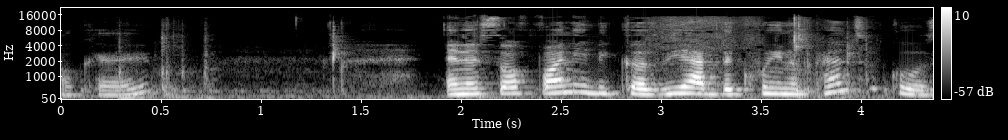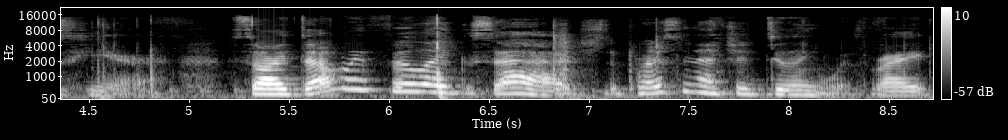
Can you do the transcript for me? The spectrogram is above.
okay? And it's so funny because we have the queen of pentacles here. So i definitely feel like sag the person that you're dealing with right?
